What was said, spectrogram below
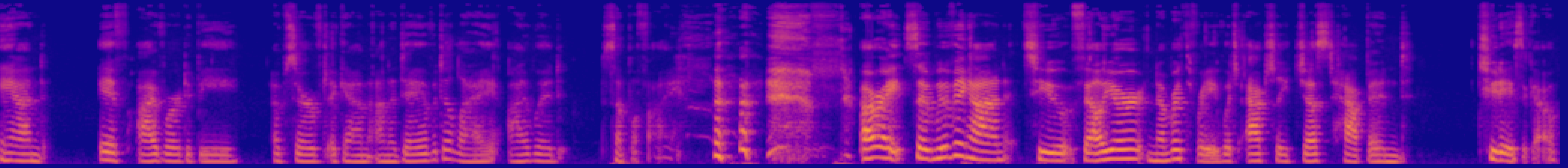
And if I were to be observed again on a day of a delay, I would simplify. All right, so moving on to failure number three, which actually just happened two days ago.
